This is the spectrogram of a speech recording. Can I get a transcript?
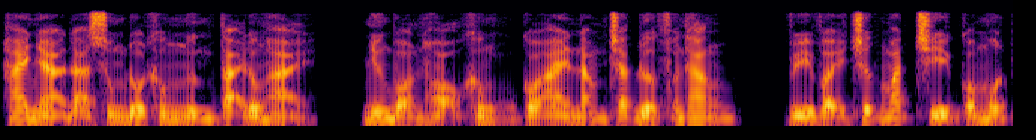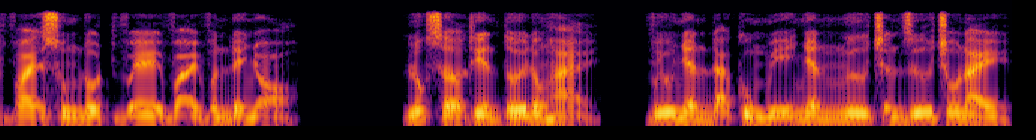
hai nhà đã xung đột không ngừng tại Đông Hải, nhưng bọn họ không có ai nằm chắc được phần thắng, vì vậy trước mắt chỉ có một vài xung đột về vài vấn đề nhỏ. Lúc sở thiên tới Đông Hải, vưu nhân đã cùng Mỹ nhân ngư chấn giữ chỗ này,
